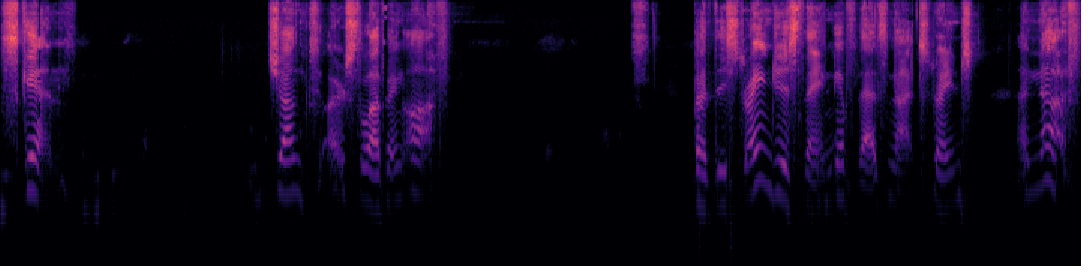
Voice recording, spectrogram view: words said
skin. Chunks are sloughing off. But the strangest thing, if that's not strange enough,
